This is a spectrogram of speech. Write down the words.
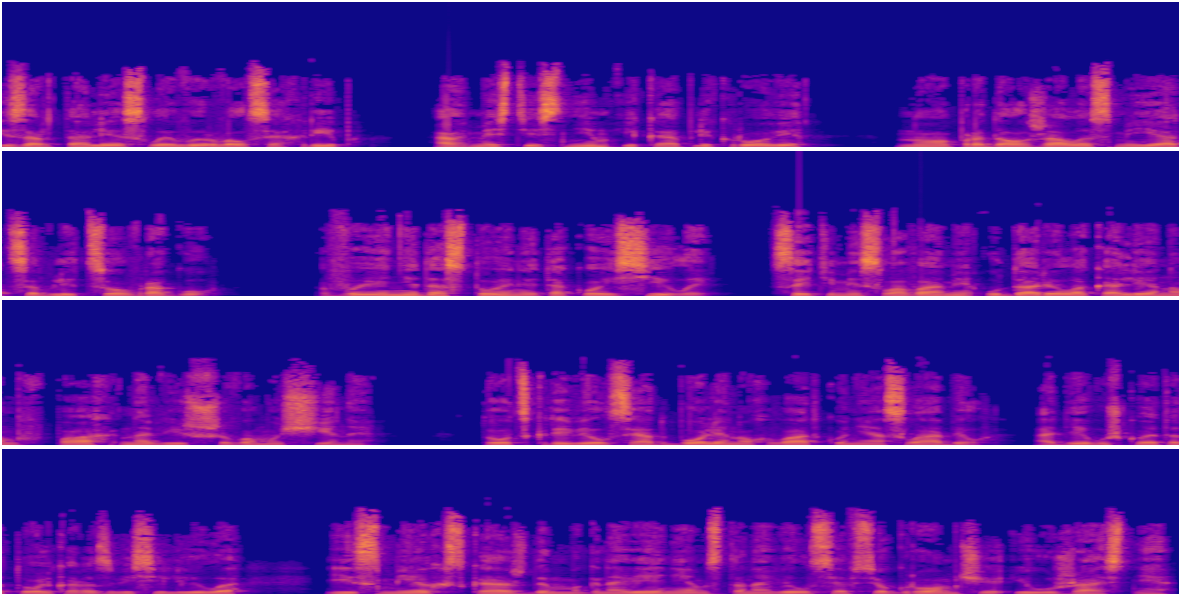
Изо рта Леслы вырвался хрип, а вместе с ним и капли крови, но продолжала смеяться в лицо врагу. «Вы недостойны такой силы!» С этими словами ударила коленом в пах нависшего мужчины. Тот скривился от боли, но хватку не ослабил, а девушку это только развеселило, и смех с каждым мгновением становился все громче и ужаснее.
